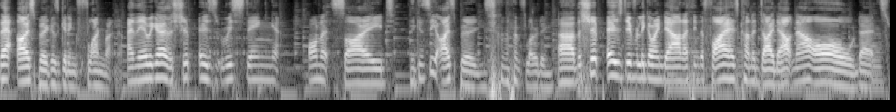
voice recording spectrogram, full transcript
that iceberg is getting flung right now. And there we go, the ship is resting on its side. You can see icebergs floating. Uh, the ship is definitely going down. I think the fire has kind of died out now. Oh, that's...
